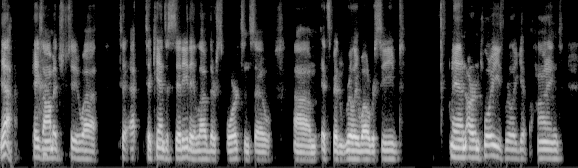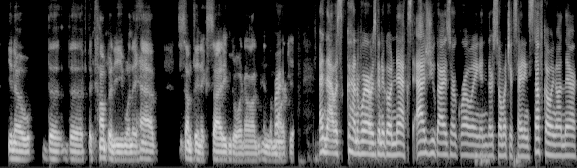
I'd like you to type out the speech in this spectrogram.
yeah pays homage to uh, to to Kansas City. They love their sports, and so um, it's been really well received. And our employees really get behind, you know, the the the company when they have something exciting going on in the right. market. And that was kind of where I was going to go next. As you guys are growing and there's so much exciting stuff going on there,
